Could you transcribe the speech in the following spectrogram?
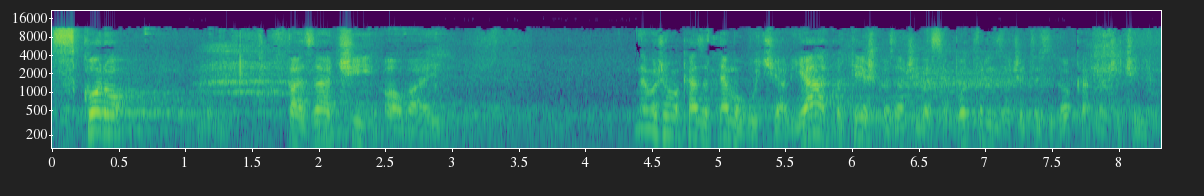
skoro, pa znači, ovaj, ne možemo kazati nemoguće, ali jako teško, znači, da se potvrdi za četiri doka, znači, činimo.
